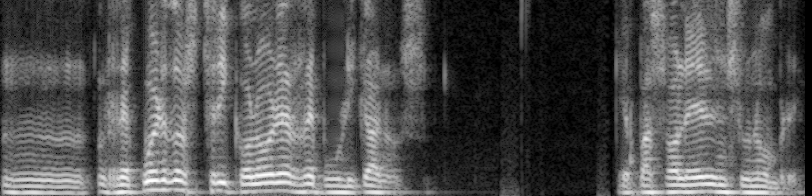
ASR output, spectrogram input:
mm, Recuerdos tricolores republicanos, que paso a leer en su nombre.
